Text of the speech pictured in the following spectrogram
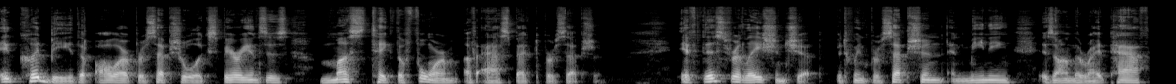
It could be that all our perceptual experiences must take the form of aspect perception. If this relationship between perception and meaning is on the right path,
